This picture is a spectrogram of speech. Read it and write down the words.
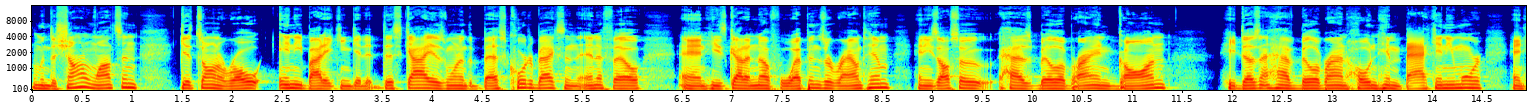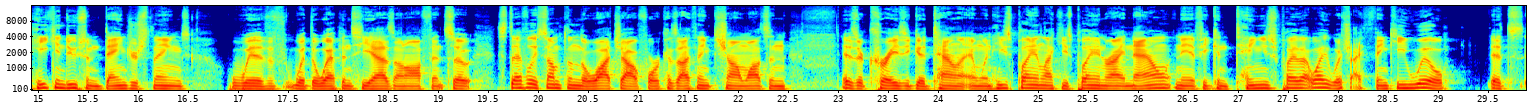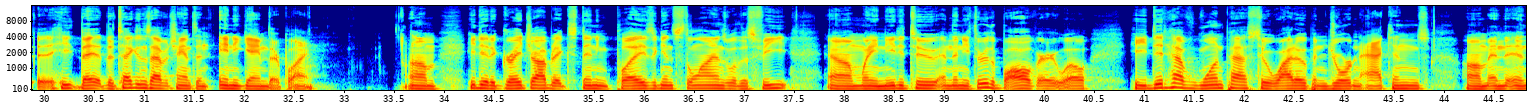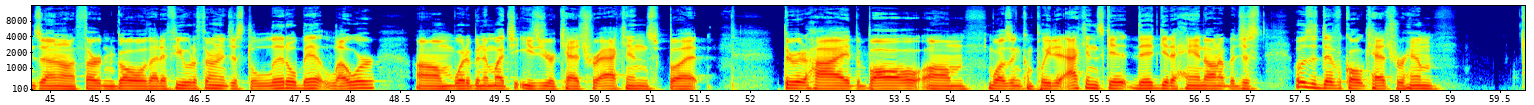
when Deshaun Watson gets on a roll, anybody can get it. This guy is one of the best quarterbacks in the NFL, and he's got enough weapons around him. And he's also has Bill O'Brien gone. He doesn't have Bill O'Brien holding him back anymore, and he can do some dangerous things with with the weapons he has on offense. So it's definitely something to watch out for because I think Deshaun Watson is a crazy good talent, and when he's playing like he's playing right now, and if he continues to play that way, which I think he will, it's he they, the Texans have a chance in any game they're playing. Um, he did a great job at extending plays against the Lions with his feet um, when he needed to, and then he threw the ball very well. He did have one pass to a wide open Jordan Akins um, in the end zone on a third and goal that if he would have thrown it just a little bit lower, um, would have been a much easier catch for Atkins, but threw it high. The ball um, wasn't completed. Atkins get, did get a hand on it, but just it was a difficult catch for him.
